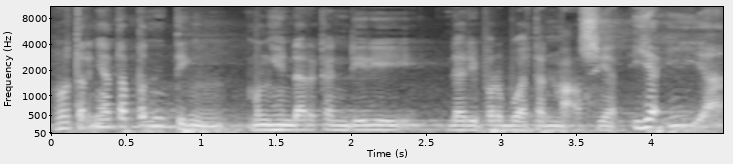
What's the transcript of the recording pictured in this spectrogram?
Oh ternyata penting menghindarkan diri dari perbuatan maksiat. Iya iya,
